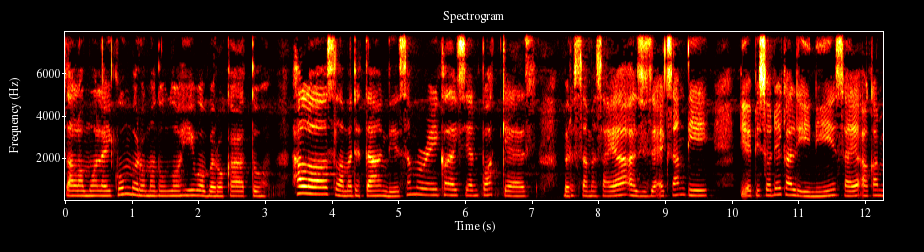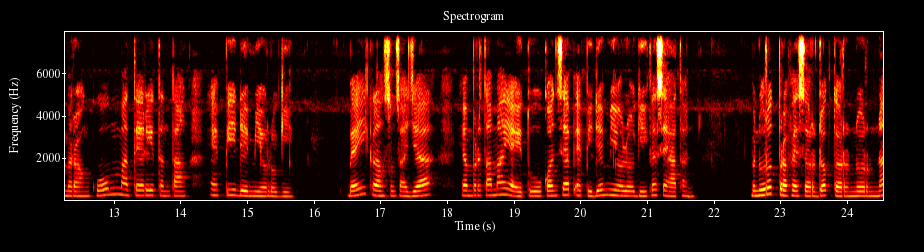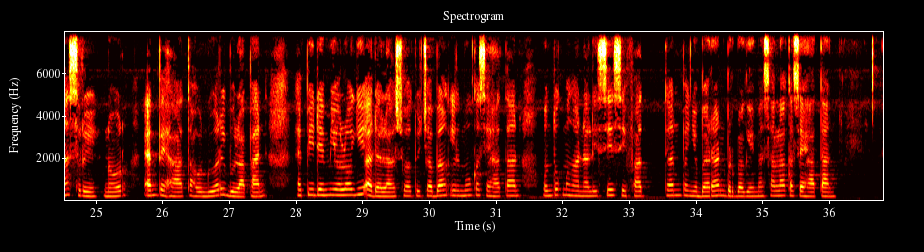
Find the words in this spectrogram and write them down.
Assalamualaikum warahmatullahi wabarakatuh. Halo, selamat datang di Summary Collection Podcast bersama saya Aziza Eksanti. Di episode kali ini saya akan merangkum materi tentang epidemiologi. Baik, langsung saja. Yang pertama yaitu konsep epidemiologi kesehatan. Menurut Profesor Dr. Nur Nasri Nur, MPH tahun 2008, epidemiologi adalah suatu cabang ilmu kesehatan untuk menganalisis sifat dan penyebaran berbagai masalah kesehatan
